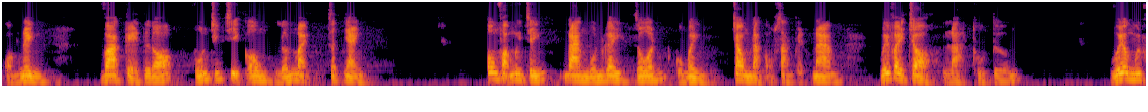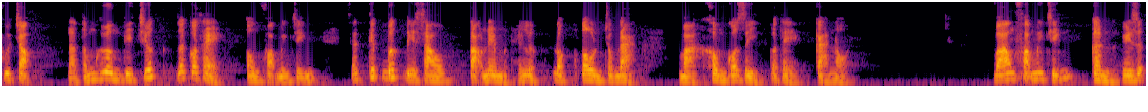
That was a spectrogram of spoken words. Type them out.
Quảng Ninh và kể từ đó vốn chính trị của ông lớn mạnh rất nhanh. Ông Phạm Minh Chính đang muốn gây dấu ấn của mình trong Đảng Cộng sản Việt Nam với vai trò là Thủ tướng. Với ông Nguyễn Phú Trọng là tấm gương đi trước, rất có thể ông Phạm Minh Chính sẽ tiếp bước đi sau tạo nên một thế lực độc tôn trong đảng mà không có gì có thể cản nổi. Và ông Phạm Minh Chính cần gây dựng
